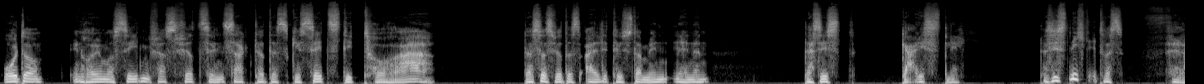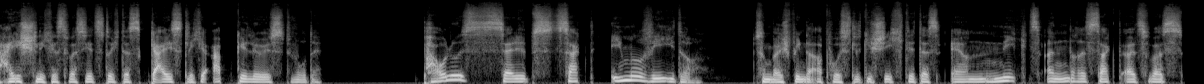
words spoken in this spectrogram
Oder In Römer 7, Vers 14 sagt er, das Gesetz, die Torah, das, was wir das Alte Testament nennen, das ist geistlich. Das ist nicht etwas Fleischliches, was jetzt durch das Geistliche abgelöst wurde. Paulus selbst sagt immer wieder, zum Beispiel in der Apostelgeschichte, dass er nichts anderes sagt, als was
